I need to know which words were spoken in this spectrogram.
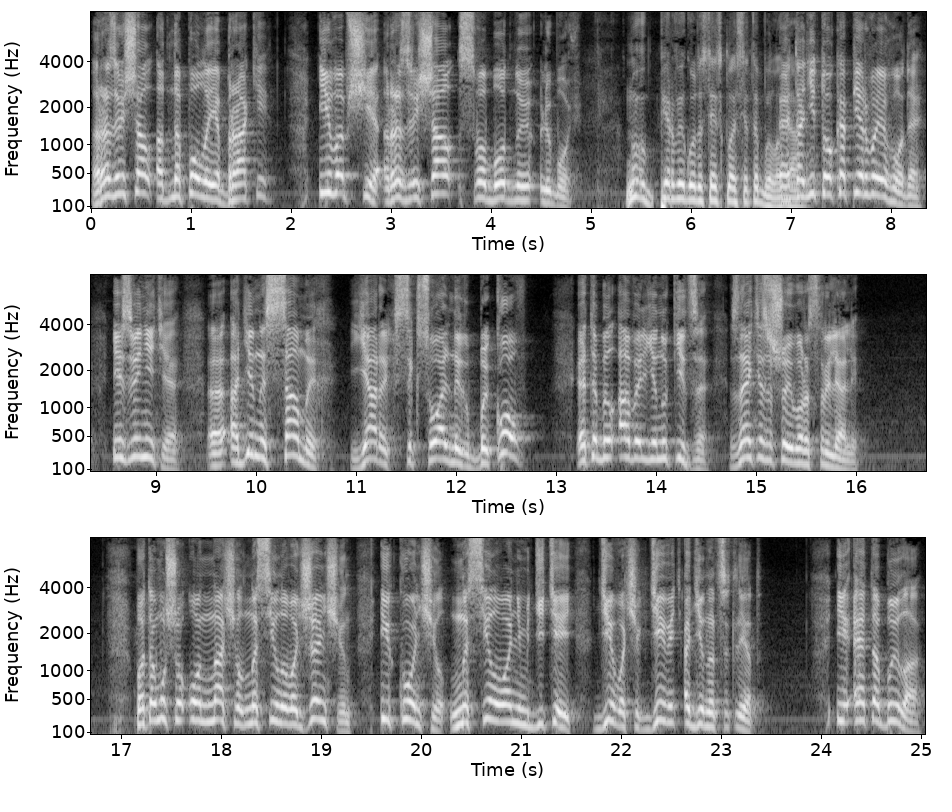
разрешал однополые браки и вообще разрешал свободную любовь. Ну, первые годы советской власти это было, Это да. не только первые годы. Извините, э, один из самых ярых сексуальных быков это был Авель Янукидзе. Знаете, за что его расстреляли? Потому что он начал насиловать женщин и кончил насилованием детей, девочек 9-11 лет. И это было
